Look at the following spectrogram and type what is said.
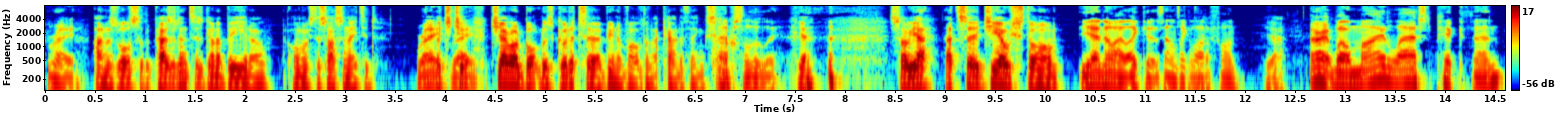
Right, and there's also the president is going to be, you know, almost assassinated. Right, Which right. Ge- Gerard Butler's good at uh, being involved in that kind of thing. So, Absolutely. yeah. so yeah, that's uh, Geostorm. Yeah, no, I like it. It sounds like a lot of fun. Yeah. All right, well, my last pick then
